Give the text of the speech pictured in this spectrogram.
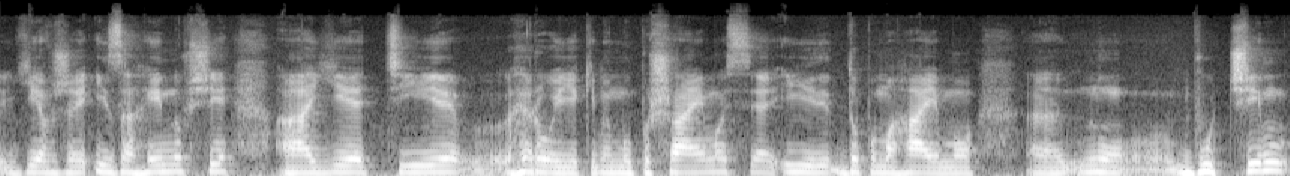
є вже і загинувші, а є ті герої, якими ми пишаємося і допомагаємо ну, будь-чим,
